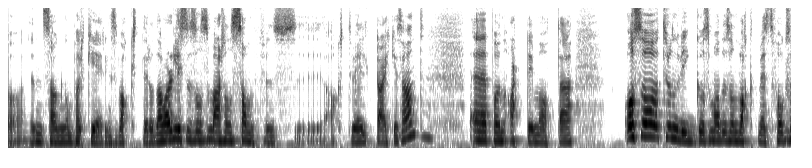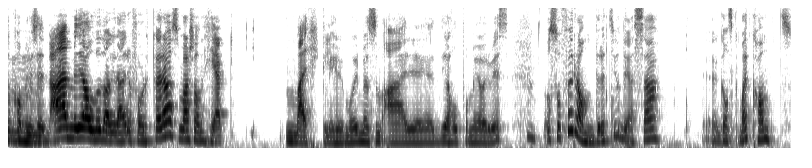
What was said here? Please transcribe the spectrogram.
og en sang om parkeringsvakter. Og da var det liksom sånn som er sånn samfunnsaktuelt, da, ikke sant? Eh, på en artig måte. Og så Trond-Viggo som hadde sånn vaktmesterfolk som kommer og sier Nei, men i alle dager er det folk her, da. Som er sånn helt merkelig humor, men som er De har holdt på med i årevis. Og så forandret jo det seg eh, ganske markant.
